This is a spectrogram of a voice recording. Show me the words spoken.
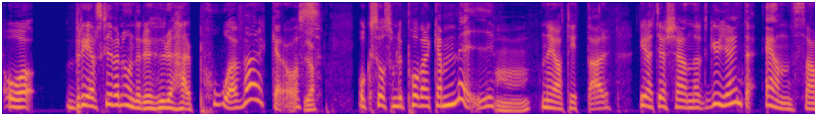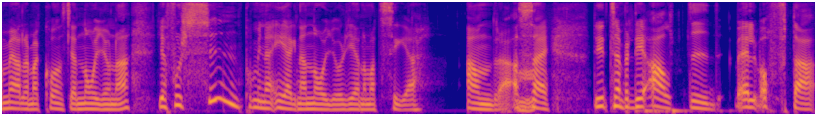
Och brevskrivaren undrade hur det här påverkar oss. Ja. Och så som det påverkar mig Mm. när jag tittar är att jag känner att gud, jag är inte ensam med alla de här konstiga nojorna. Jag får syn på mina egna nojor genom att se andra. Alltså så här, det, är, till exempel, det är alltid, eller ofta,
